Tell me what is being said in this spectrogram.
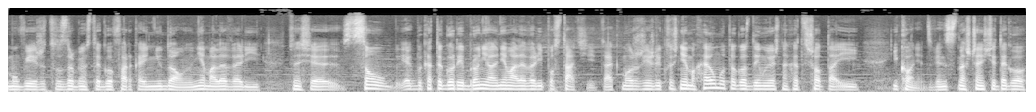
mówię, że to zrobią z tego Far Cry New Dawn. Nie ma leveli, w sensie są jakby kategorie broni, ale nie ma leveli postaci, tak? Możesz, jeżeli ktoś nie ma hełmu, to go zdejmujesz na headshota i, i koniec. Więc na szczęście tego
